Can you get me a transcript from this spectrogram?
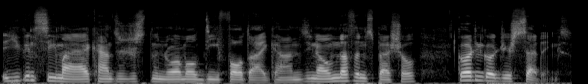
you can see my icons are just the normal default icons. You know, nothing special. Go ahead and go to your settings.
